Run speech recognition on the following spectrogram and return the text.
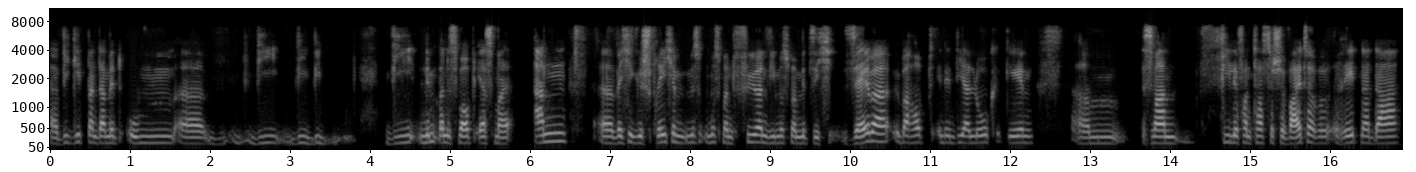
Äh, wie geht man damit um? Äh, wie, wie, wie, wie nimmt man es überhaupt erstmal an? Äh, welche Gespräche muss, muss man führen? Wie muss man mit sich selber überhaupt in den Dialog gehen? Ähm, es waren viele fantastische weitere Redner da.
